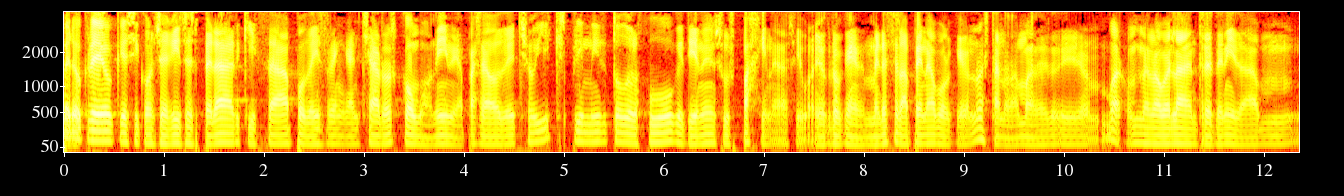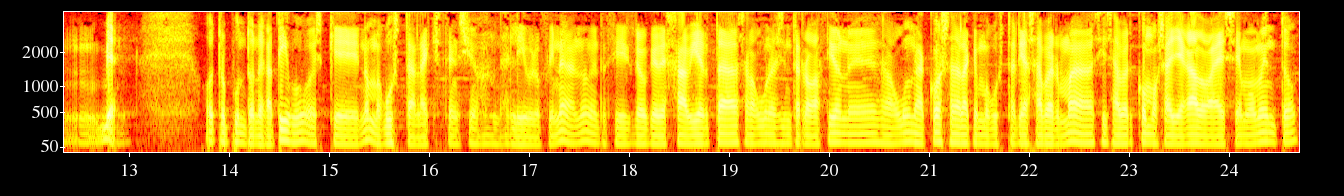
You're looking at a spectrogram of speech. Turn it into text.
pero creo que si conseguís esperar quizá podéis reengancharos como a mí me ha pasado de hecho y exprimir todo el jugo que tiene en sus páginas y bueno yo creo que merece la pena porque no está nada mal bueno una novela entretenida mm, bien otro punto negativo es que no me gusta la extensión del libro final, ¿no? Es decir, creo que deja abiertas algunas interrogaciones, alguna cosa de la que me gustaría saber más y saber cómo se ha llegado a ese momento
